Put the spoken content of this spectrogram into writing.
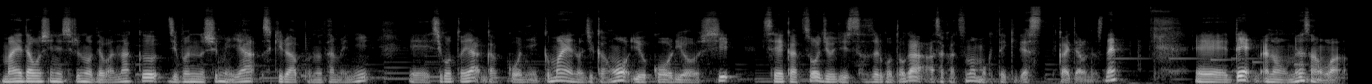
前倒しにするのではなく、自分の趣味やスキルアップのために、えー、仕事や学校に行く前の時間を有効利用し、生活を充実させることが朝活の目的ですって書いてあるんですね。えー、で、あの、皆さんは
